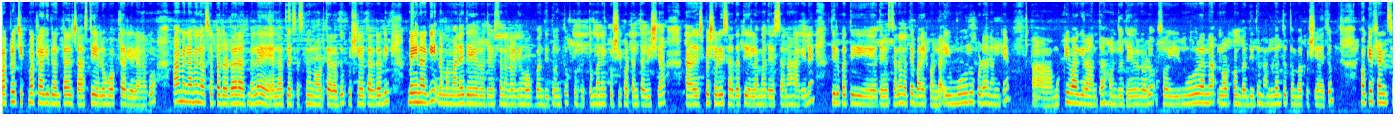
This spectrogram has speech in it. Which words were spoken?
ಮಕ್ಕಳು ಚಿಕ್ಕ ಮಕ್ಕಳಾಗಿದ್ರು ಅಂತ ಜಾಸ್ತಿ ಎಲ್ಲೂ ಹೋಗ್ತಾ ಇರಲಿಲ್ಲ ನಾವು. ಆಮೇಲೆ ಆಮೇಲೆ ಅವ್ರು ಸ್ವಲ್ಪ ದೊಡ್ಡವರಾದಮೇಲೆ ಎಲ್ಲ ಪ್ಲೇಸಸ್ನು ನೋಡ್ತಾ ಇರೋದು. ಖುಷಿ ಆಯಿತು. ಅದರಲ್ಲಿ ಮೇಯ್ನಾಗಿ ನಮ್ಮ ಮನೆ ದೇವರು ದೇವಸ್ಥಾನಗಳಿಗೆ ಹೋಗಿ ಬಂದಿದ್ದು ಅಂತೂ ತುಂಬಾ ಖುಷಿ ಕೊಟ್ಟಂಥ ವಿಷಯ. ಎಸ್ಪೆಷಲಿ ಸವದತ್ತಿ ಯಲ್ಲಮ್ಮ ದೇವಸ್ಥಾನ ಹಾಗೆಯೇ ತಿರುಪತಿ ದೇವಸ್ಥಾನ ಮತ್ತು ಬಾಯ್ಕೊಂಡ. ಈ ಮೂರು ಕೂಡ ನಮಗೆ ಮುಖ್ಯವಾಗಿರೋ ಅಂಥ ಒಂದು ದೇವರುಗಳು. ಸೊ ಈ ಮೂರನ್ನು ನೋಡ್ಕೊಂಡು ಬಂದಿದ್ದು ನನಗಂತೂ ತುಂಬ ಖುಷಿ ಆಯಿತು. ಓಕೆ ಫ್ರೆಂಡ್ಸ್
